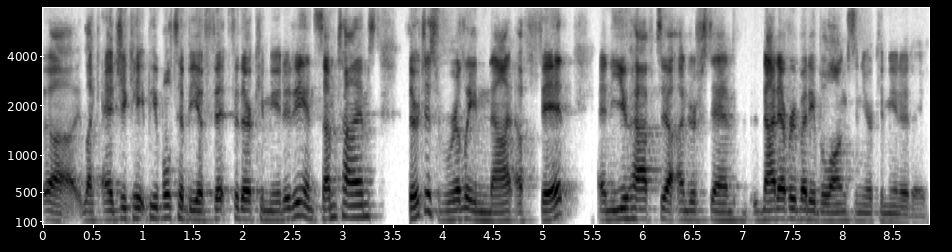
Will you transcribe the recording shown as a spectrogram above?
uh, like educate people to be a fit for their community. And sometimes they're just really not a fit. And you have to understand not everybody belongs in your community.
